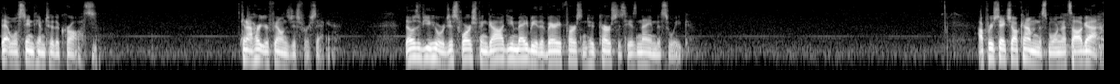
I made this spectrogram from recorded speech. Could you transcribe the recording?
that will send him to the cross. Can I hurt your feelings just for a second? Those of you who are just worshiping God, you may be the very person who curses his name this week. I appreciate y'all coming this morning. That's all I got.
